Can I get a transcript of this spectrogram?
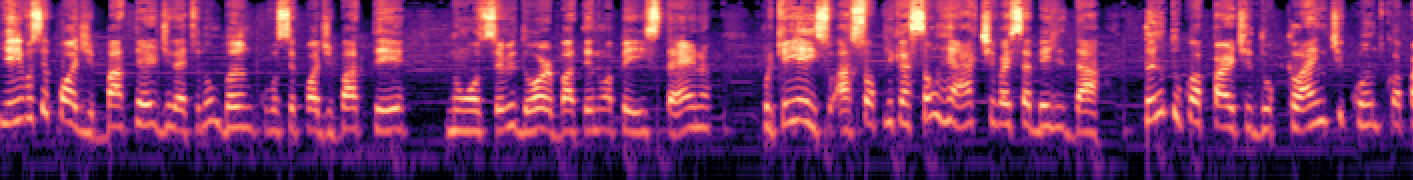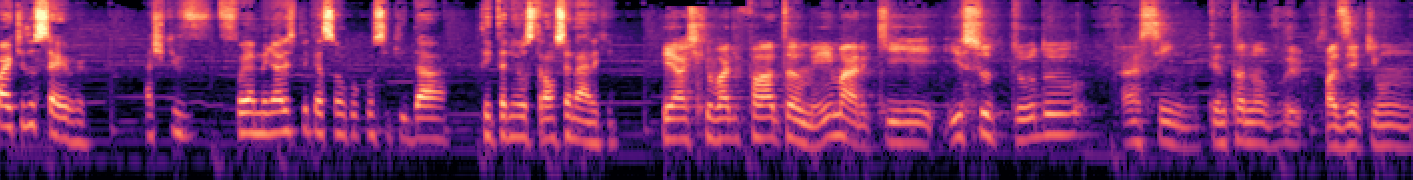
E aí você pode bater direto num banco, você pode bater num outro servidor, bater numa API externa, porque é isso, a sua aplicação React vai saber lidar tanto com a parte do cliente quanto com a parte do server. Acho que foi a melhor explicação que eu consegui dar, tentando ilustrar um cenário aqui. E acho que vale falar também, Mário, que isso tudo, assim, tentando fazer aqui um,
